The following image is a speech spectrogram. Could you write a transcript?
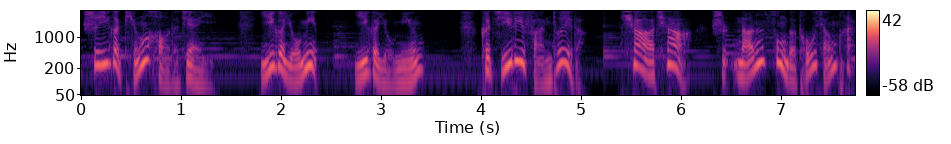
是一个挺好的建议，一个有命，一个有名，可极力反对的恰恰是南宋的投降派。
